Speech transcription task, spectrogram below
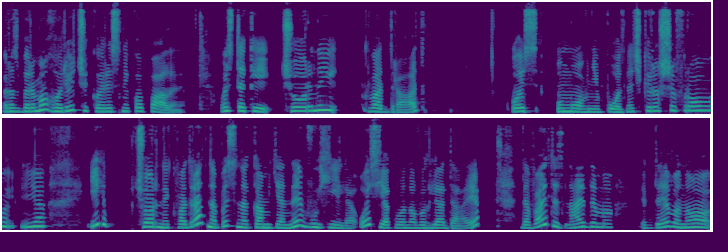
розберемо горючі корисні копалини. Ось такий чорний квадрат, ось умовні позначки розшифровує, і чорний квадрат написано кам'яне вугілля. Ось як воно виглядає. Давайте знайдемо, де воно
